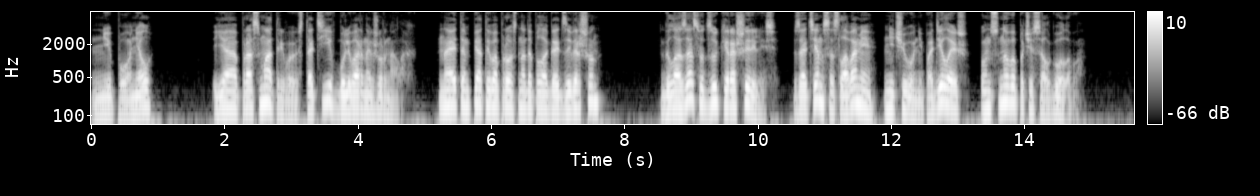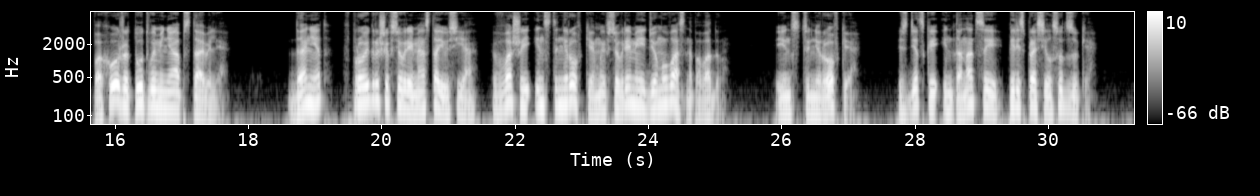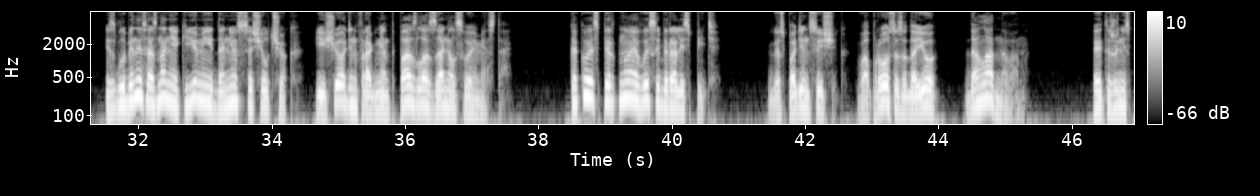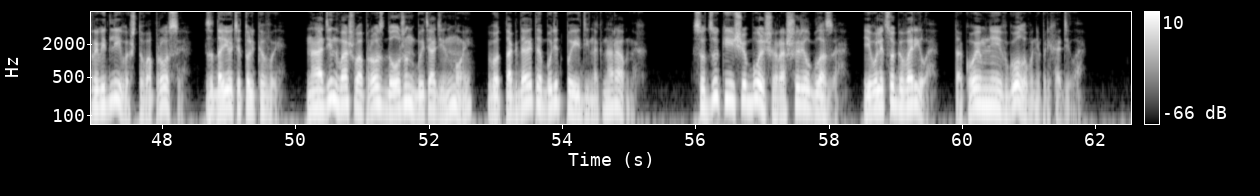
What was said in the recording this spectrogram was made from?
Не понял. Я просматриваю статьи в бульварных журналах. На этом пятый вопрос, надо полагать, завершен? Глаза Судзуки расширились. Затем со словами «ничего не поделаешь» он снова почесал голову. «Похоже, тут вы меня обставили». «Да нет, в проигрыше все время остаюсь я. В вашей инсценировке мы все время идем у вас на поводу». «Инсценировке?» С детской интонацией переспросил Судзуки. Из глубины сознания Киюми донесся щелчок. Еще один фрагмент пазла занял свое место. «Какое спиртное вы собирались пить?» «Господин сыщик, вопросы задаю...» «Да ладно вам. Это же несправедливо, что вопросы задаете только вы. На один ваш вопрос должен быть один мой. Вот тогда это будет поединок на равных». Судзуки еще больше расширил глаза. Его лицо говорило, такое мне и в голову не приходило.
